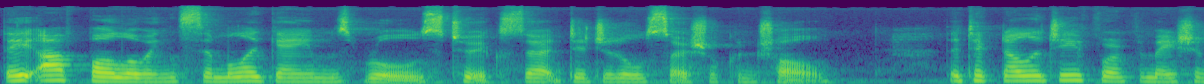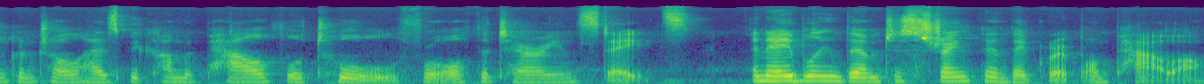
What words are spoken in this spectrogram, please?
they are following similar games rules to exert digital social control. The technology for information control has become a powerful tool for authoritarian states, enabling them to strengthen their grip on power.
